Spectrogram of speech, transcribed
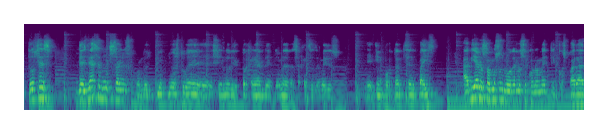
Entonces, desde hace muchos años, cuando yo, estuve siendo director general de, una de las agencias de medios eh, importantes en el país, había los famosos modelos econométricos para,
